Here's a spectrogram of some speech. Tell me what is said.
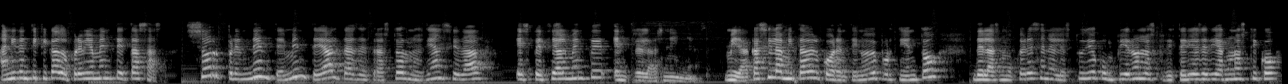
han identificado previamente tasas sorprendentemente altas de trastornos de ansiedad, especialmente entre las niñas. Mira, casi la mitad del 49% de las mujeres en el estudio cumplieron los criterios de diagnóstico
